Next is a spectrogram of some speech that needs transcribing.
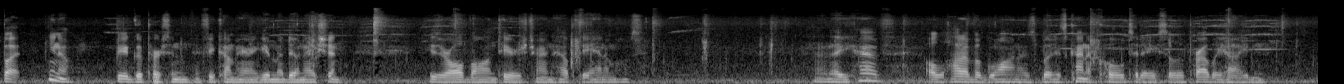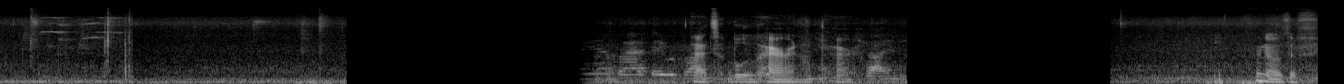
But, you know, be a good person if you come here and give them a donation. These are all volunteers trying to help the animals. And they have a lot of iguanas, but it's kind of cold today, so they're probably hiding. But they were brought That's a blue heron up there. Who knows if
